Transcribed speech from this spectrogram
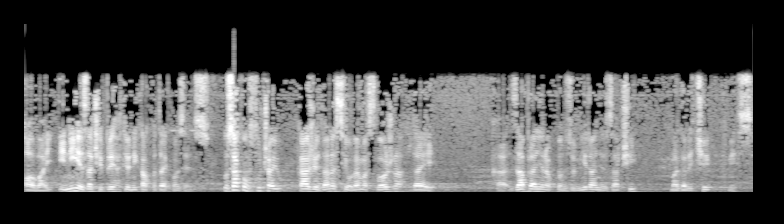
Ovaj, I nije, znači, prihvatio nikako taj konsensus. U svakom slučaju, kaže, danas je ulema složna da je a, zabranjeno konzumiranje, znači, magarećeg mesa.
